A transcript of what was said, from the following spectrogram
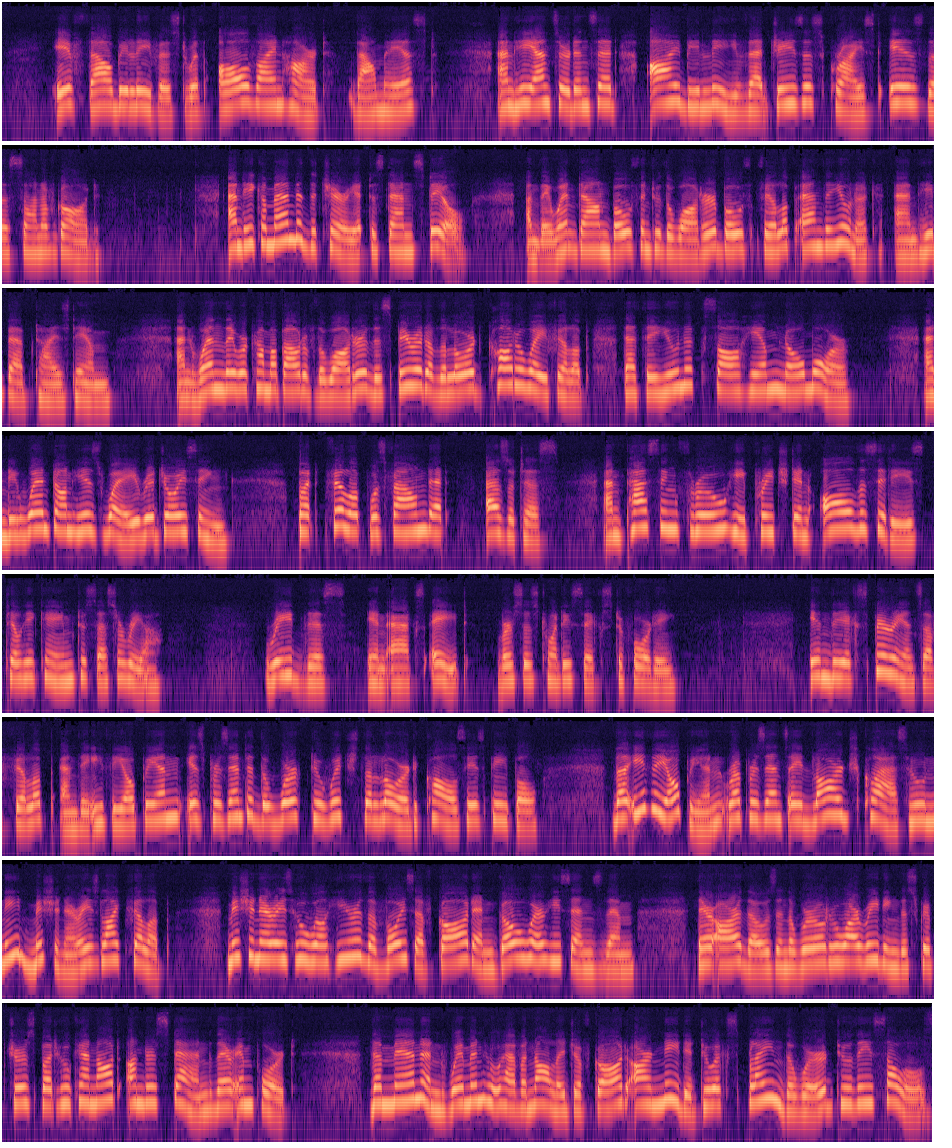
If thou believest with all thine heart, thou mayest. And he answered and said, I believe that Jesus Christ is the Son of God. And he commanded the chariot to stand still. And they went down both into the water, both Philip and the eunuch, and he baptized him. And when they were come up out of the water, the Spirit of the Lord caught away Philip, that the eunuch saw him no more and he went on his way rejoicing. But Philip was found at Azotus, and passing through he preached in all the cities till he came to Caesarea. Read this in Acts 8, verses 26 to 40. In the experience of Philip and the Ethiopian is presented the work to which the Lord calls his people. The Ethiopian represents a large class who need missionaries like Philip missionaries who will hear the voice of God and go where He sends them. There are those in the world who are reading the Scriptures but who cannot understand their import. The men and women who have a knowledge of God are needed to explain the Word to these souls.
